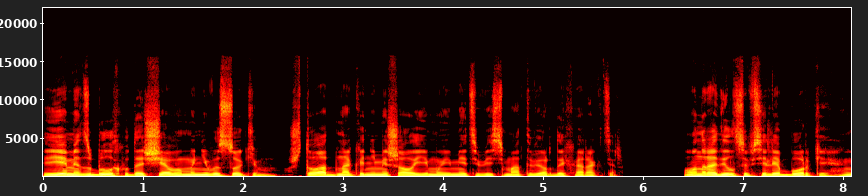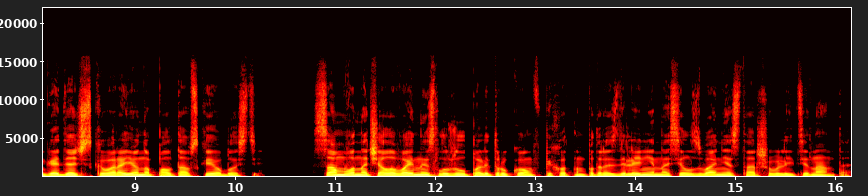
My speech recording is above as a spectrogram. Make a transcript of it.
Емец был худощавым и невысоким, что, однако, не мешало ему иметь весьма твердый характер. Он родился в селе Борки, Годячского района Полтавской области. С самого начала войны служил политруком в пехотном подразделении, носил звание старшего лейтенанта.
